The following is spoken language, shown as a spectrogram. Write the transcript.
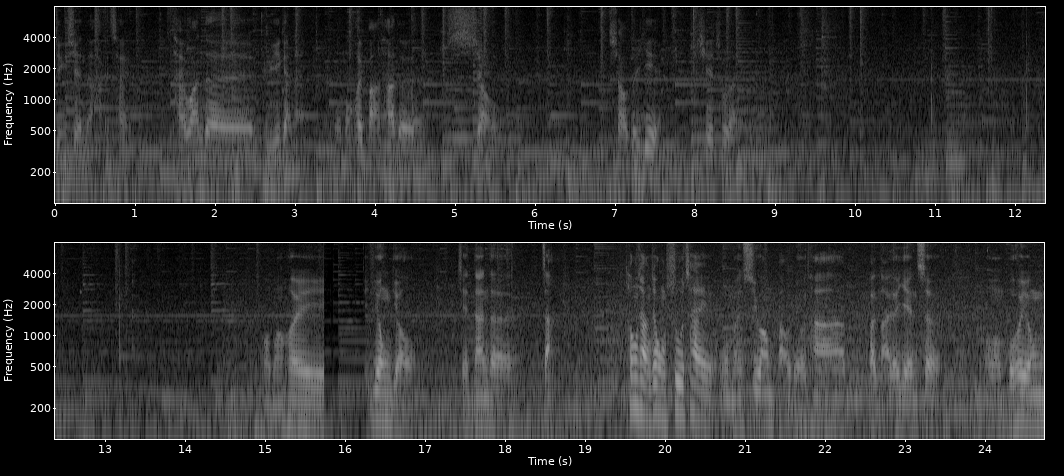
新鲜的海菜，台湾的羽衣甘蓝，我们会把它的小小的叶切出来，我们会用油简单的炸。通常这种蔬菜，我们希望保留它本来的颜色，我们不会用。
